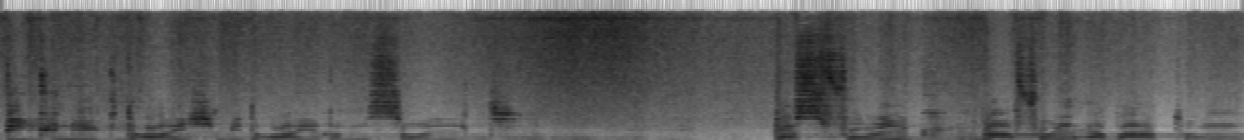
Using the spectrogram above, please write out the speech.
begnügt euch mit eurem Sold. Das Volk war voll Erwartung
